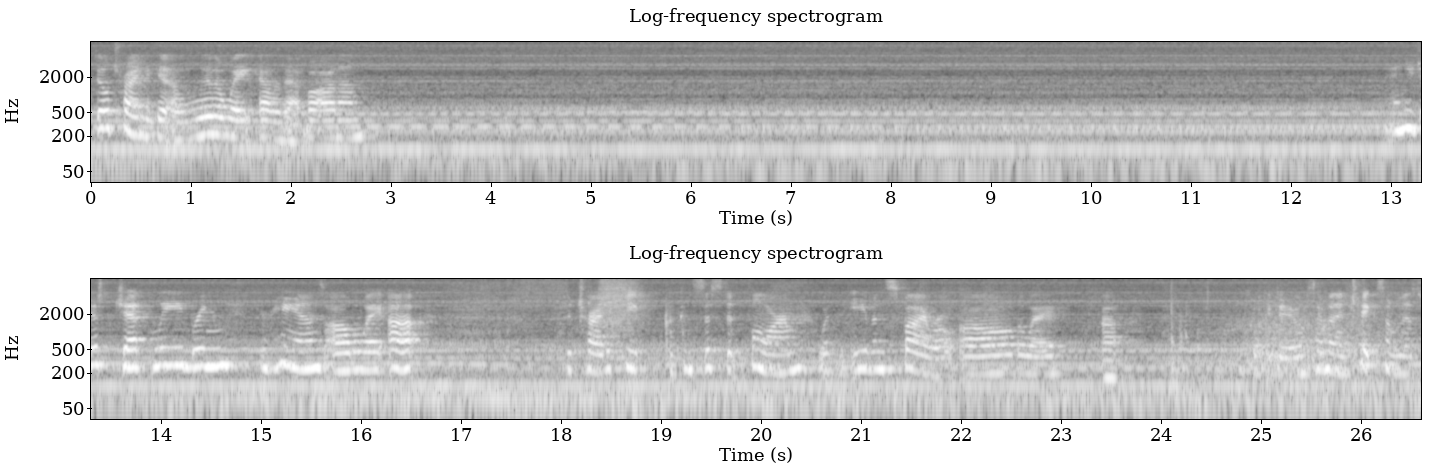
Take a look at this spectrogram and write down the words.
still trying to get a little weight out of that bottom. And you just gently bring your hands all the way up to try to keep a consistent form with an even spiral all the way up. That's what we do. So I'm going to take some of this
